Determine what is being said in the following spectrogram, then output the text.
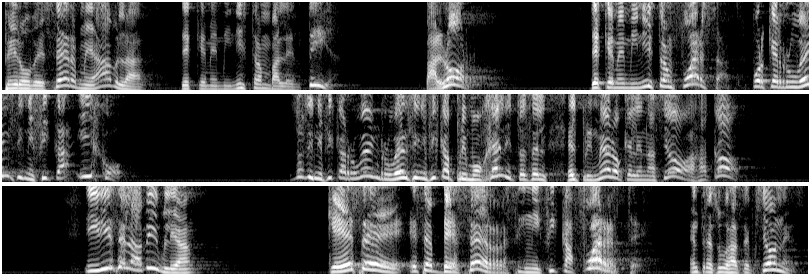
Pero obedecer me habla de que me ministran valentía, valor, de que me ministran fuerza, porque Rubén significa hijo. Eso significa Rubén. Rubén significa primogénito, es el, el primero que le nació a Jacob. Y dice la Biblia que ese, ese becer significa fuerte entre sus acepciones.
